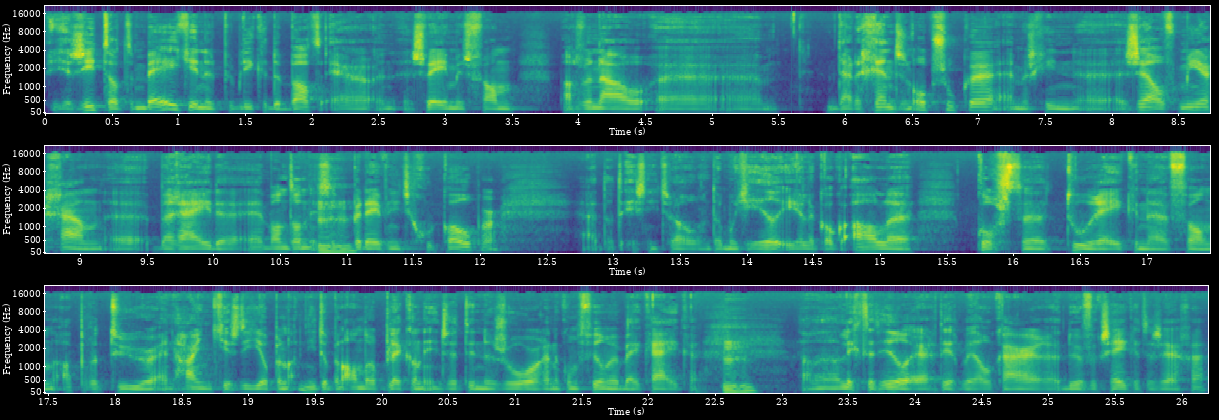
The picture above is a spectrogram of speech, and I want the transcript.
je ziet dat een beetje in het publieke debat er een, een zweem is van, als we nou uh, daar de grenzen opzoeken en misschien uh, zelf meer gaan uh, bereiden, hè, want dan is het mhm. per definitie goedkoper. Ja, dat is niet zo, want dan moet je heel eerlijk ook alle kosten toerekenen van apparatuur en handjes die je op een, niet op een andere plek kan inzetten in de zorg. En er komt veel meer bij kijken. Mhm. dan, ligt het heel erg dicht bij elkaar, eh, durf ik zeker te zeggen.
